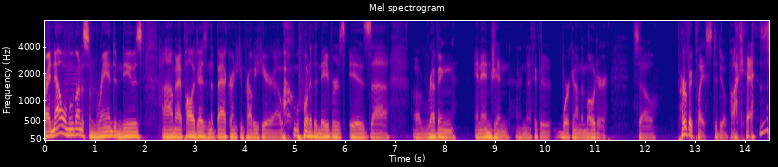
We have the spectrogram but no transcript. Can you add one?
All right, now we'll move on to some random news. Um, and I apologize in the background. You can probably hear uh, one of the neighbors is uh, uh, revving an engine, and I think they're working on the motor. So, perfect place to do a podcast.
